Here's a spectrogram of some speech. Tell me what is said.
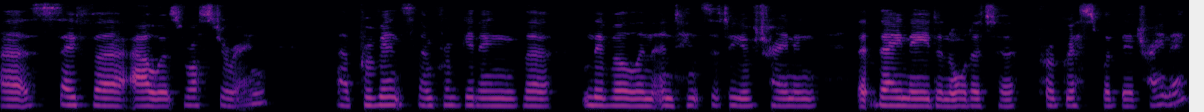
uh, safer hours rostering uh, prevents them from getting the level and intensity of training that they need in order to progress with their training.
